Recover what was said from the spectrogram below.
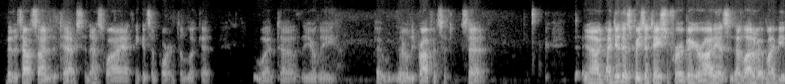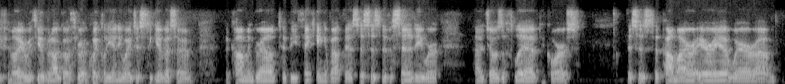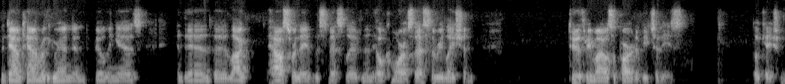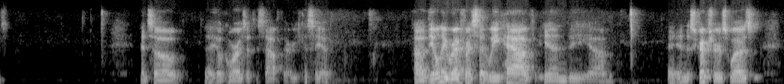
but it's outside of the text. And that's why I think it's important to look at what uh, the early, early prophets have said. Now, I did this presentation for a bigger audience. A lot of it might be familiar with you, but I'll go through it quickly anyway, just to give us a, a common ground to be thinking about this. This is the vicinity where uh, Joseph lived, of course. This is the Palmyra area where um, the downtown where the Grandin building is, and then the log house where they, the Smiths lived, and then the Hill Cumorah. So that's the relation, two to three miles apart of each of these locations. And so the Hill Cumorah is at the south there, you can see it. Uh, the only reference that we have in the um, in the scriptures was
